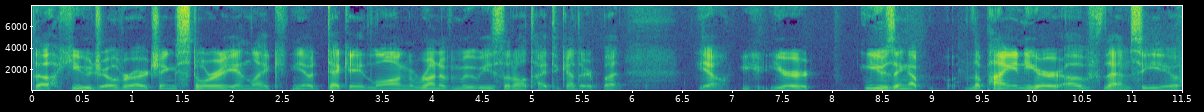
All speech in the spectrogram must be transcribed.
the huge overarching story and like you know decade long run of movies that all tied together. But you know, you're using up the pioneer of the MCU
